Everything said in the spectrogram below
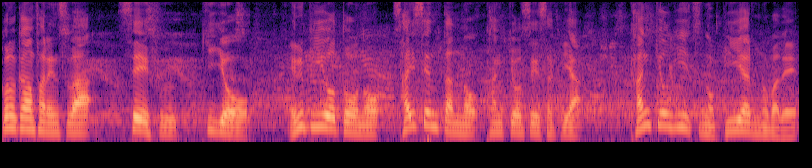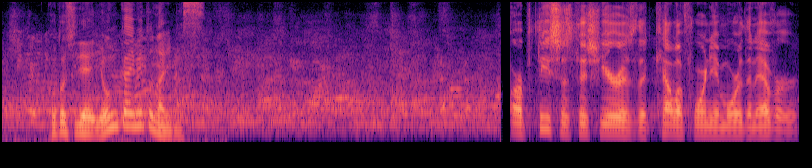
このカンファレンスは政府、企業、NPO 等の最先端の環境政策や環境技術の PR の場で今年で4回目となります。Our thesis this year is that California, more than ever,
